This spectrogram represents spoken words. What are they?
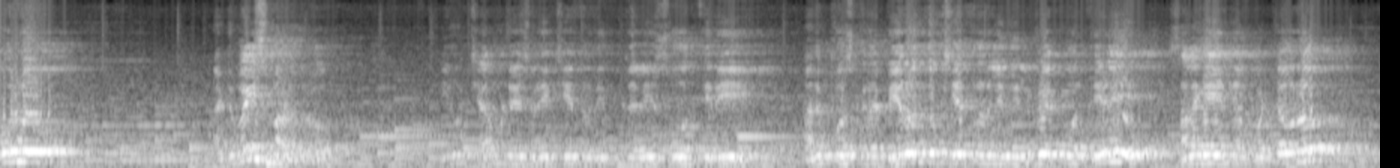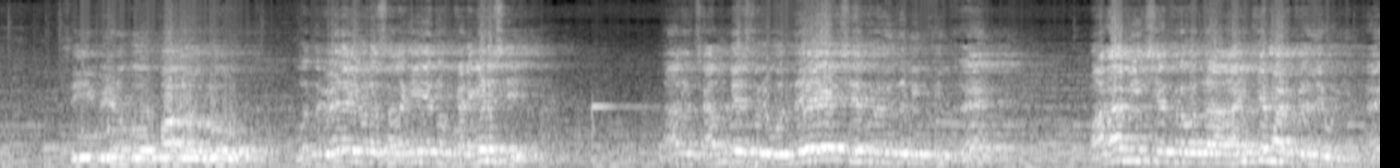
ಅವರು ಅಡ್ವೈಸ್ ಮಾಡಿದ್ರು ನೀವು ಕ್ಷೇತ್ರದಲ್ಲಿ ಸೋತ್ತೀರಿ ಅದಕ್ಕೋಸ್ಕರ ಬೇರೊಂದು ಕ್ಷೇತ್ರದಲ್ಲಿ ನಿಲ್ಲಬೇಕು ಅಂತೇಳಿ ಸಲಹೆಯನ್ನು ಕೊಟ್ಟವರು ಶ್ರೀ ವೇಣುಗೋಪಾಲ್ ಅವರು. ಒಂದು ವೇಳೆ ಇವರ ಸಲಹೆಯನ್ನು ಕಡೆಗಣಿಸಿ, ನಾನು ಚಾಮುಂಡೇಶ್ವರಿ ಒಂದೇ ಕ್ಷೇತ್ರದಿಂದ ನಿಂತಿದ್ರೆ ಬಾರಾಮಿ ಕ್ಷೇತ್ರವನ್ನ ಆಯ್ಕೆ ಮಾಡ್ಕೊಳ್ಳದೆ ಹೋಗಿದ್ರೆ,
